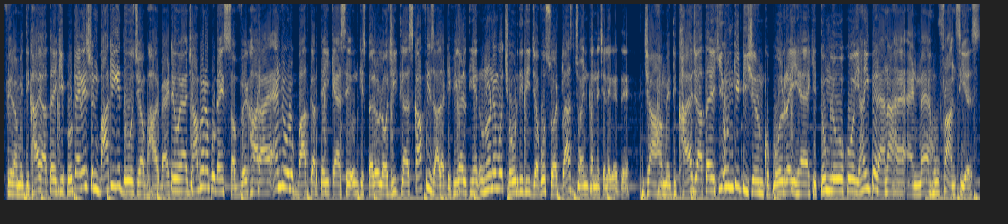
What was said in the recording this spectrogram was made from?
फिर हमें दिखाया जाता है कि प्रोटेनिस्ट एंड बाकी के दोस्त जहाँ बाहर बैठे हुए हैं, जहाँ पे अपना प्रोटेनिस्ट सबवे खा रहा है एंड वो लोग बात करते हैं कि कैसे उनकी स्पेलोलॉजी क्लास काफ़ी ज़्यादा डिफ़िकल्ट थी एंड उन्होंने वो छोड़ दी थी जब वो स्वर्ड क्लास ज्वाइन करने चले गए थे। जहाँ हमें दिखाया जाता है कि उनकी टीचर उनको बोल रही है कि तुम लोगों को यहीं पे रहना है एंड मैं हूँ फ्रांसियस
